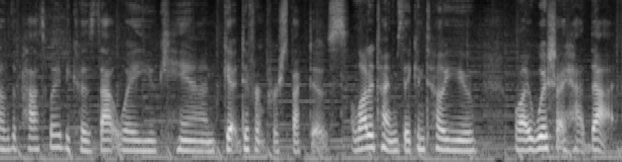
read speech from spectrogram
of the pathway because that way you can get different perspectives. A lot of times they can tell you, well, I wish I had that.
